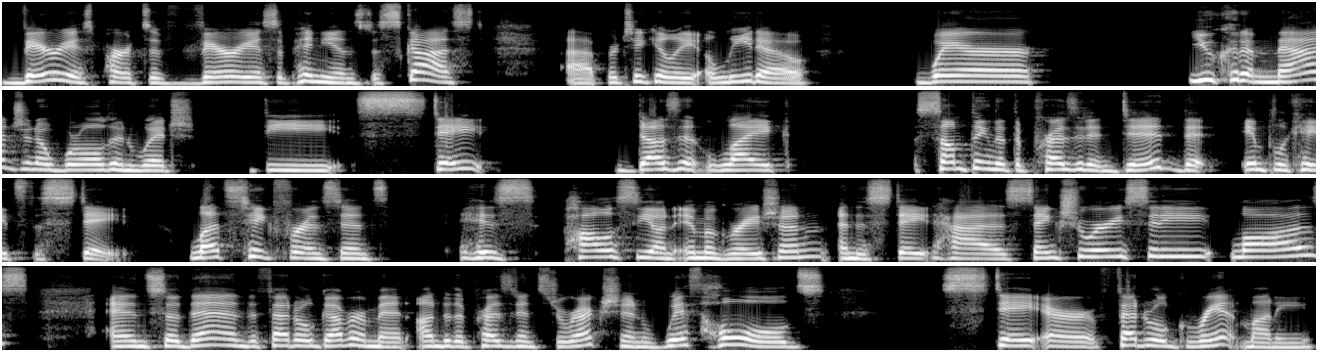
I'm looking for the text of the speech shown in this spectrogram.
various parts of various opinions discussed, uh, particularly Alito, where you could imagine a world in which the state doesn't like something that the president did that implicates the state. Let's take, for instance, his policy on immigration and the state has sanctuary city laws. And so then the federal government under the president's direction withholds state or federal grant money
